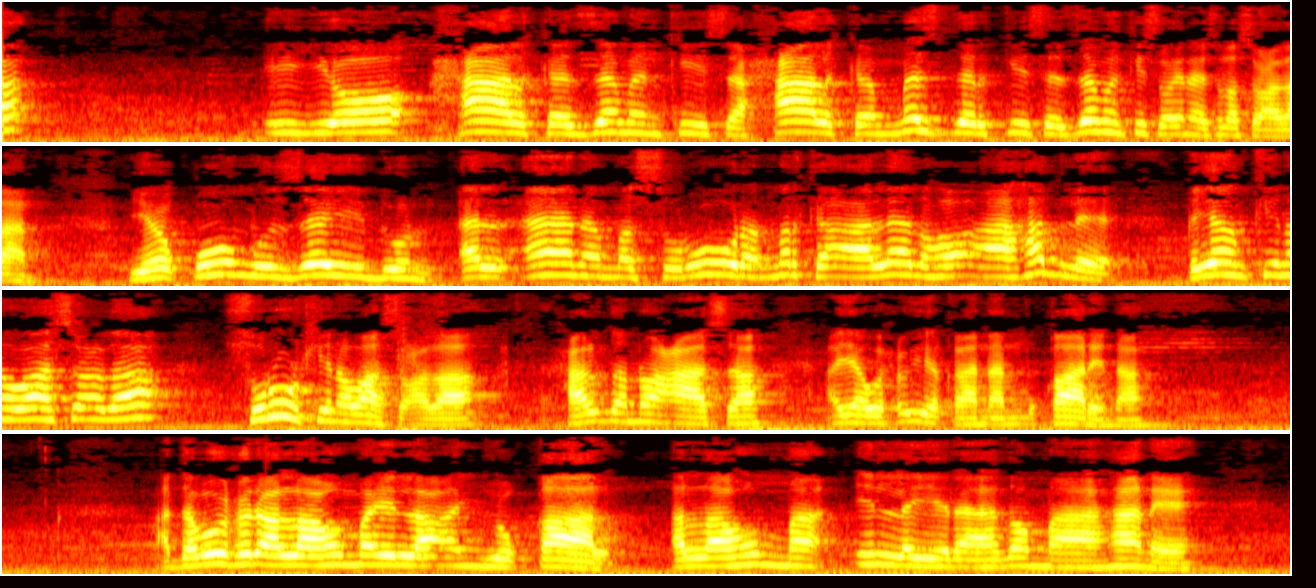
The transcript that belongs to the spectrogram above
iyo xaalka zamankiisa xaalka masderkiisa zamankiisa waa inay isla socdaan. Yaquumu zaydun al'aana masruuran marka aa leedaho aa hadle qiyaamkiina waa socdaa suruurkiina waa socdaa. Xaaladda noocaasa ayaa wax u yaqaanaan muqaarin ah. Haddaba wuxuu yihi allaahuma ilaa an yuqaal. Allaahuma in la yidhaahdo maahane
